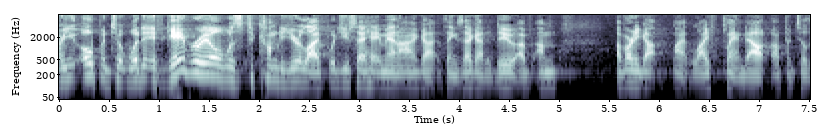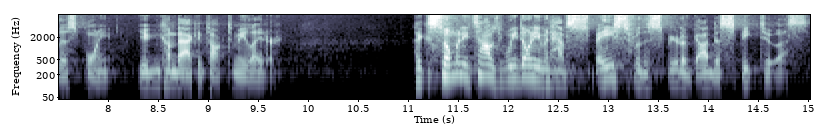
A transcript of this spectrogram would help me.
Are you open to it? Would, if Gabriel was to come to your life, would you say, hey, man, I got things I got to do? I've, I'm, I've already got my life planned out up until this point. You can come back and talk to me later. Like so many times, we don't even have space for the Spirit of God to speak to us.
